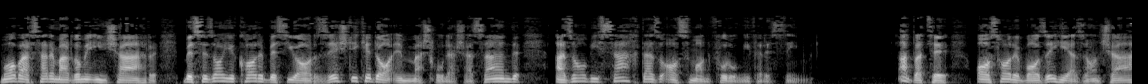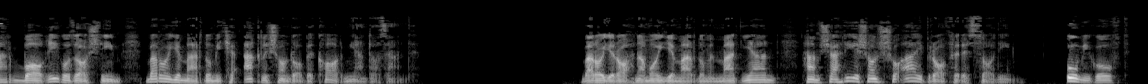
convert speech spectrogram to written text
ما بر سر مردم این شهر به سزای کار بسیار زشتی که دائم مشغولش هستند عذابی سخت از آسمان فرو میفرستیم. البته آثار واضحی از آن شهر باقی گذاشتیم برای مردمی که عقلشان را به کار میاندازند. برای راهنمایی مردم مدین همشهریشان شعیب را فرستادیم. او می گفت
